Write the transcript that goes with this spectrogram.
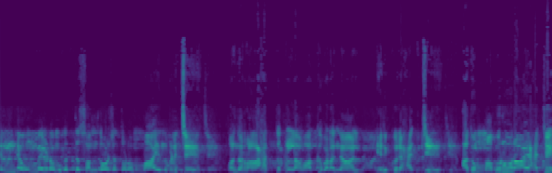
എന്റെ ഉമ്മയുടെ മുഖത്ത് സന്തോഷത്തോടെ ഉമ്മ എന്ന് വിളിച്ച് ഒന്ന് റാഹത്തുക്കുള്ള വാക്ക് പറഞ്ഞാൽ എനിക്കൊരു ഹജ്ജ് അതും മബറൂറായ ഹജ്ജ്.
